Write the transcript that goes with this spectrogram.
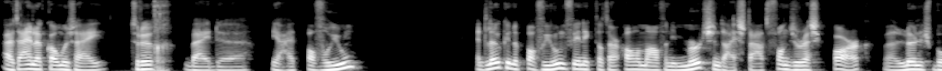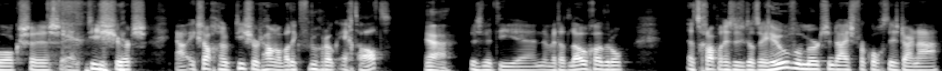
Uiteindelijk komen zij terug bij de, ja, het paviljoen. En het leuke in het paviljoen vind ik dat er allemaal van die merchandise staat van Jurassic Park. Eh, lunchboxes en t-shirts. nou, ik zag zo'n t-shirt hangen wat ik vroeger ook echt had. Ja, Dus met, die, eh, met dat logo erop. Het grappige is dus dat er heel veel merchandise verkocht is daarna.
